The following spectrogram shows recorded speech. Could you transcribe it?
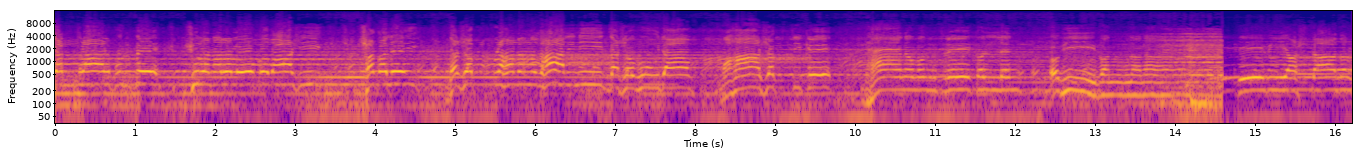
যাত্রার পূর্বে সুরনর লোকবাসী সকলেই দশ প্রহরণ ধারিণী দশভূজা মহাশক্তিকে ধ্যান মন্ত্রে করলেন অভিবন্দনা দেবী অষ্টাদশ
